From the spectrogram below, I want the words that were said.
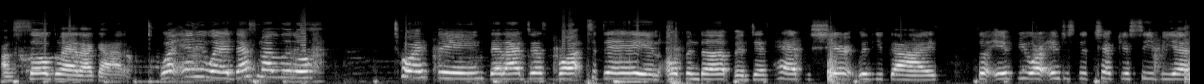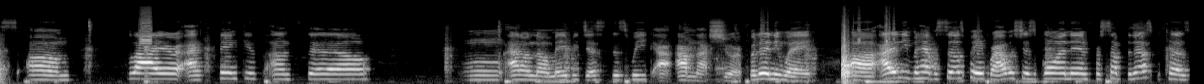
I'm so glad I got it. Well, anyway, that's my little toy thing that I just bought today and opened up and just had to share it with you guys. So if you are interested, check your CVS um, flyer. I think it's on sale Mm, I don't know, maybe just this week. I, am not sure. But anyway, uh, I didn't even have a sales paper. I was just going in for something else because,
